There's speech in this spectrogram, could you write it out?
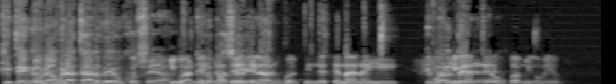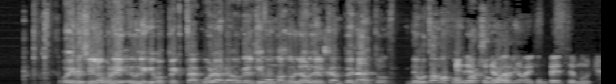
que tenga una buena tarde, don José. ¿ah? Igualmente, que lo pase bien. ¿ah? un buen fin de semana y Igualmente. que gane la UPA, amigo mío. Oye, pero si la UNE es un equipo espectacular ahora, el equipo más goleador del campeonato. Debutamos con El cuatro goles. no me convence mucho.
